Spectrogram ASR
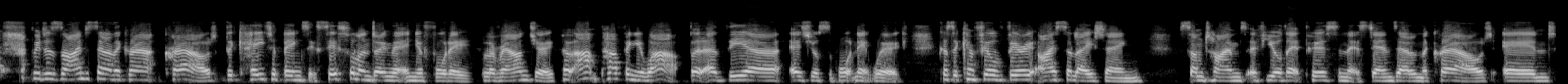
We're designed to stand in the crowd. The key to being successful in doing that in your 40 people around you who aren't puffing you up, but are there as your support network, because it can feel very isolating sometimes if you're that person that stands out in the crowd and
